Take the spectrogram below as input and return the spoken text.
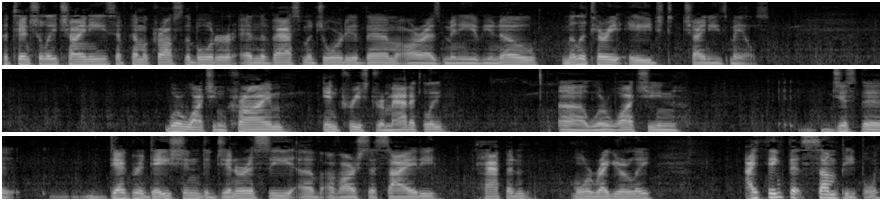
potentially Chinese have come across the border, and the vast majority of them are, as many of you know, military aged Chinese males. We're watching crime increase dramatically. Uh, we're watching just the degradation, degeneracy of, of our society happen more regularly. I think that some people,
